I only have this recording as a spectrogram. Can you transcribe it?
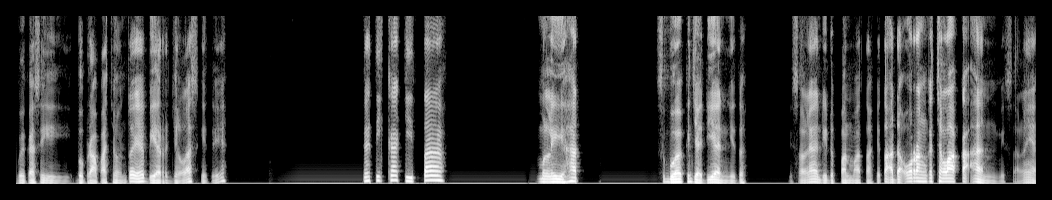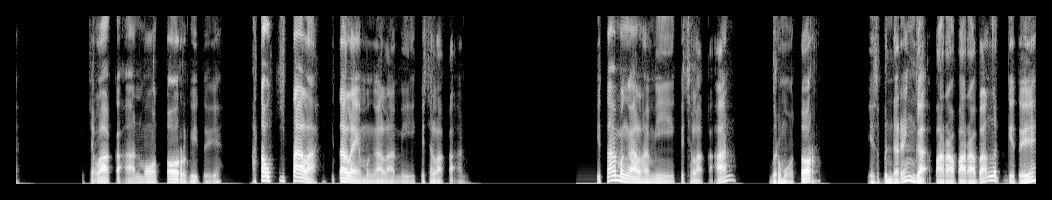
gue kasih beberapa contoh ya biar jelas gitu ya. Ketika kita melihat sebuah kejadian gitu. Misalnya di depan mata kita ada orang kecelakaan misalnya. Kecelakaan motor gitu ya. Atau kita lah, kita lah yang mengalami kecelakaan. Kita mengalami kecelakaan bermotor ya sebenarnya nggak parah-parah banget gitu ya.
